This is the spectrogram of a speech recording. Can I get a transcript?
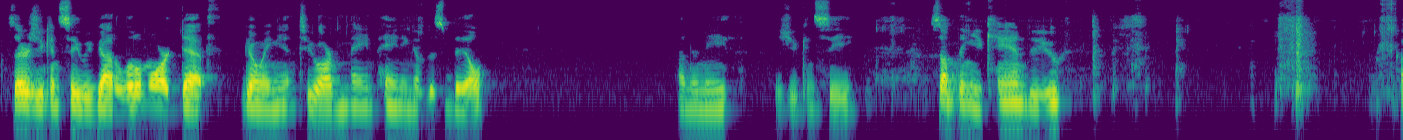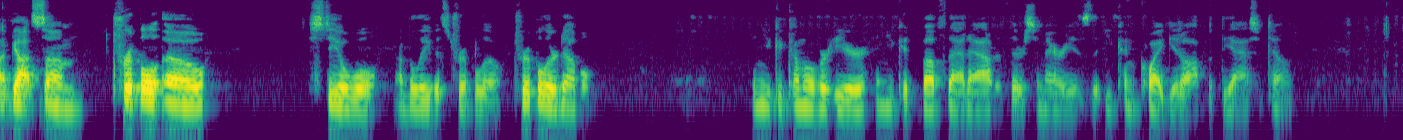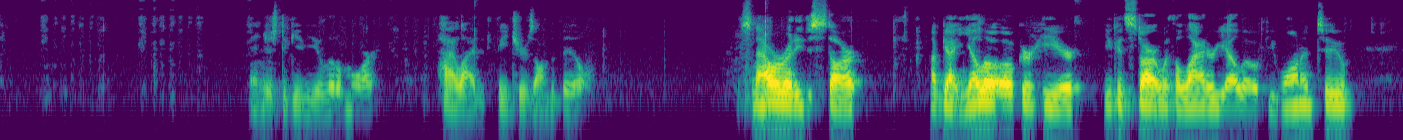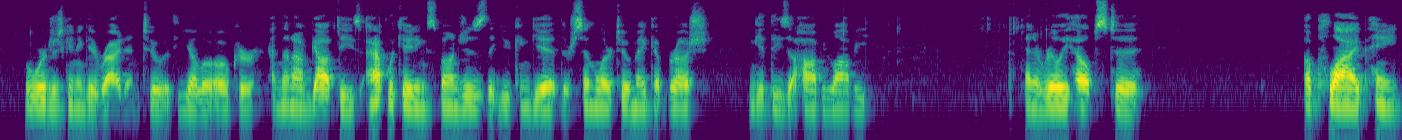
So there, as you can see, we've got a little more depth going into our main painting of this bill. Underneath, as you can see. Something you can do I've got some triple O steel wool. I believe it's triple O. Triple or double. And you could come over here and you could buff that out if there's some areas that you couldn't quite get off with the acetone. And just to give you a little more highlighted features on the bill. So now we're ready to start. I've got yellow ochre here. You could start with a lighter yellow if you wanted to but we're just going to get right into it with yellow ochre. And then I've got these applicating sponges that you can get. They're similar to a makeup brush. You can get these at Hobby Lobby. And it really helps to apply paint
